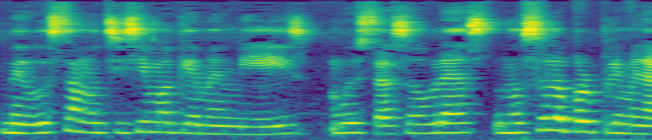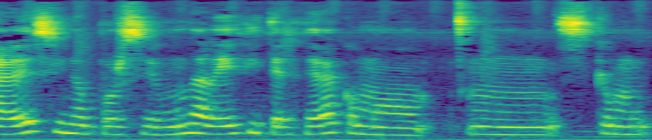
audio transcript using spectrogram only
Me gusta muchísimo que me enviéis vuestras obras, no solo por primera vez, sino por segunda vez y tercera, como, mm, como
